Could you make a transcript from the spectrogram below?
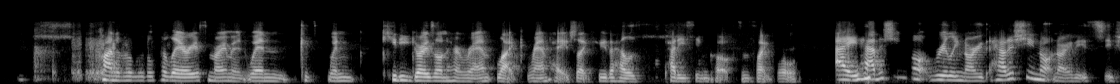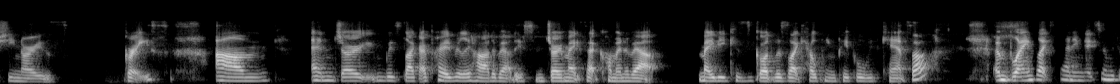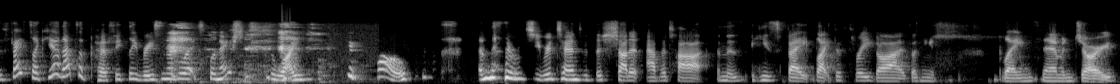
kind of a little hilarious moment when when Kitty goes on her ramp like rampage, like who the hell is Patty Simcox? And it's like, well, a how does she not really know? How does she not know this if she knows Grease? Um, and Joe was like, I prayed really hard about this, and Joe makes that comment about maybe because God was like helping people with cancer. And Blaine's like standing next to him with his face, like, yeah, that's a perfectly reasonable explanation for why you oh. And then she returns with the shut it avatar and there's his fate, like the three guys. I think it's Blaine, Sam, and Joe.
